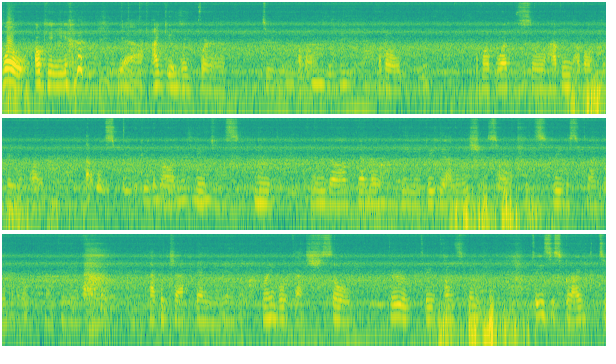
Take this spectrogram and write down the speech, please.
Whoa, okay. yeah, I can't wait for to about about about what's so happening about the video. Well, that was pretty good about AJ's new new dog demo the 3D animation, so it's really splendid about that video Applejack and, and Rainbow Dash. So through through comes please subscribe to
